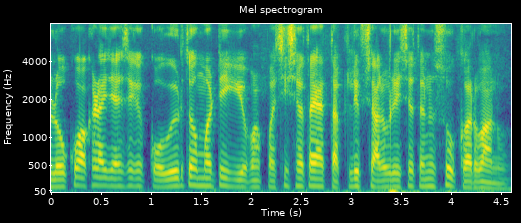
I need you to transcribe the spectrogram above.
લોકો અકળાઈ જાય છે કે કોવિડ તો મટી ગયો, પણ પછી છતાં આ તકલીફ ચાલુ રહી છે, તેનું શું કરવાનું?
